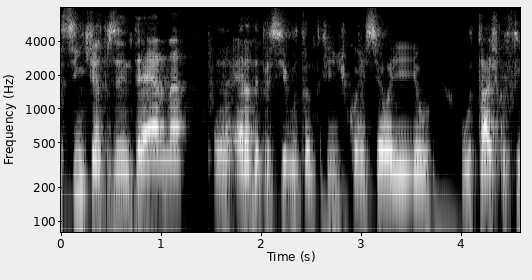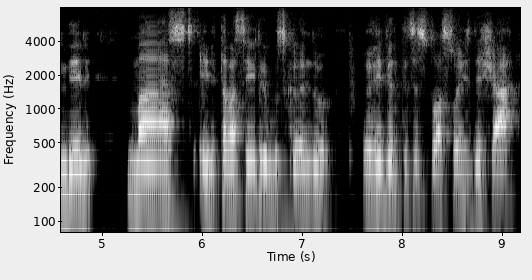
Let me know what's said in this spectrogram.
sentia a presença interna, era depressivo, tanto que a gente conheceu aí o, o trágico fim dele, mas ele estava sempre buscando reverter essas situações e deixar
